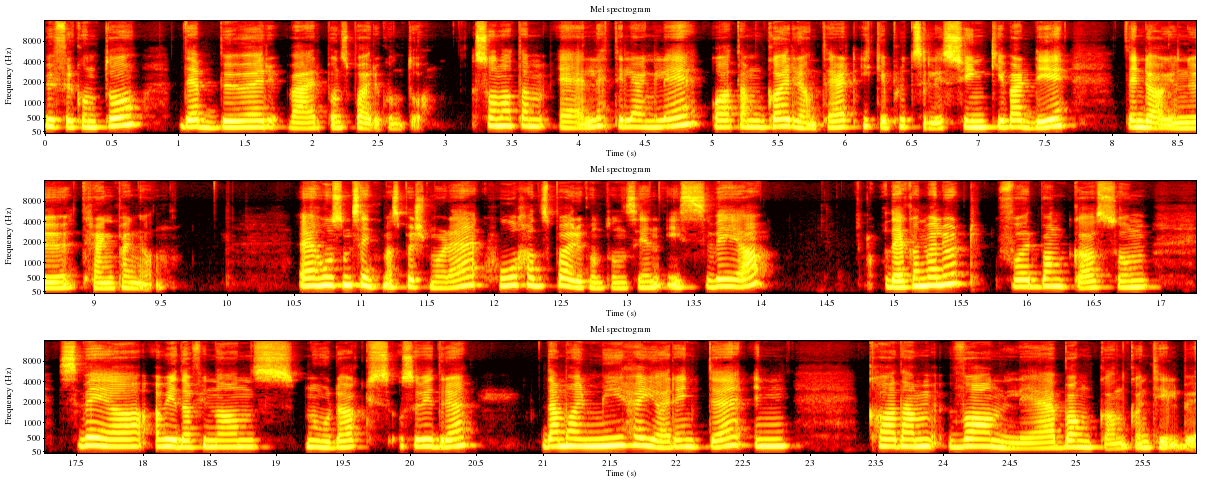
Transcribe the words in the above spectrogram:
bufferkonto, det bør være på en sparekonto. Sånn at de er lett tilgjengelige, og at de garantert ikke plutselig synker i verdi den dagen du trenger pengene. Eh, hun som sendte meg spørsmålet, hun hadde sparekontoen sin i Svea. Og det kan være lurt for banker som Svea, Avida Finans, Nordax osv. De har mye høyere rente enn hva de vanlige bankene kan tilby.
